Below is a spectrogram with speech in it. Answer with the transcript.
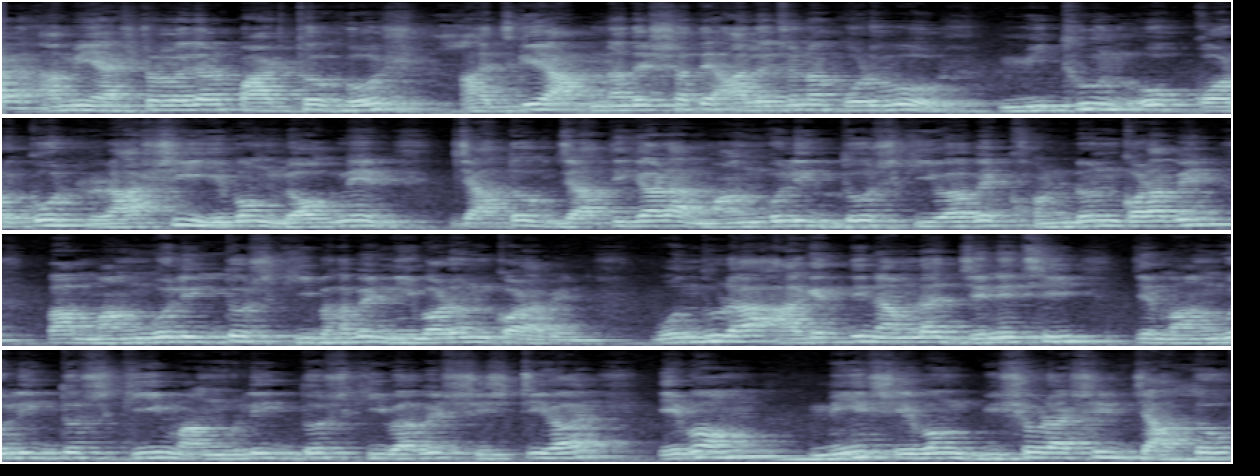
নমস্কার, আমি অ্যাস্ট্রোলজার পার্থ ঘোষ। আজকে আপনাদের সাথে আলোচনা করব মিথুন ও কর্কট রাশি এবং লগ্নের জাতক জাতিকারা মাঙ্গলিক দোষ কীভাবে খণ্ডন করাবেন বা মাঙ্গলিক দোষ কীভাবে নিবারণ করাবেন। বন্ধুরা, আগের দিন আমরা জেনেছি যে মাঙ্গলিক দোষ কি, মাঙ্গলিক দোষ কীভাবে সৃষ্টি হয় এবং মেষ এবং বৃষ রাশির জাতক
